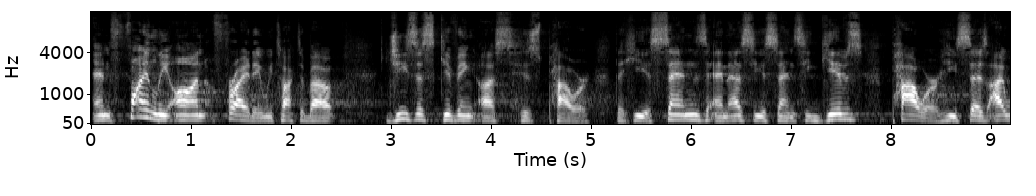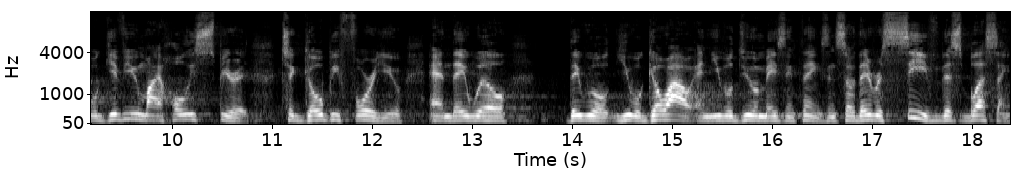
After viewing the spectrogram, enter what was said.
And finally, on Friday, we talked about Jesus giving us his power, that he ascends, and as he ascends, he gives power. He says, I will give you my Holy Spirit to go before you, and they will they will, you will go out and you will do amazing things. And so they receive this blessing.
